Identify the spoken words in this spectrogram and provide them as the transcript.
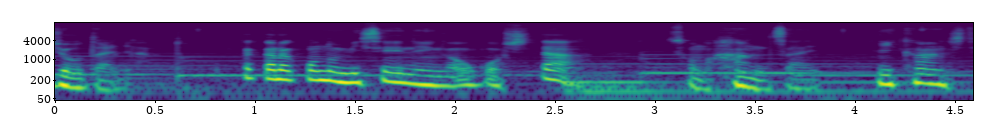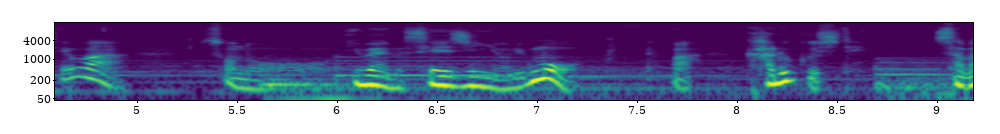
状態であると。だからこの未成年が起こしたその犯罪に関してはそのいわゆる成人よりも、まあ、軽くして裁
